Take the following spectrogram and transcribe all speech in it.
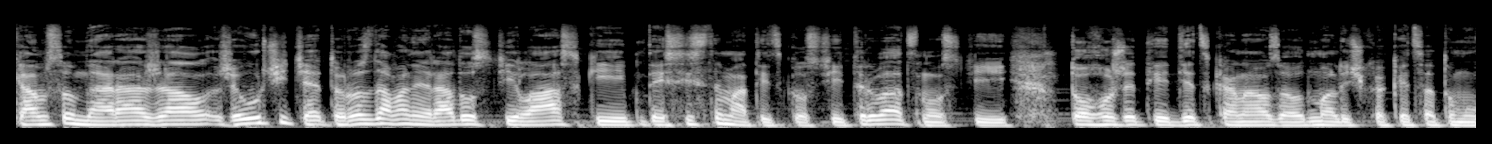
kam som narážal, že určite to rozdávanie radosti, lásky, tej systematickosti, trvácnosti, toho, že tie decka naozaj od malička, keď sa tomu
